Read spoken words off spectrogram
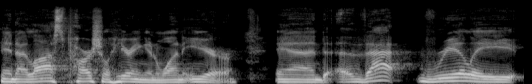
and I lost partial hearing in one ear. And that really,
